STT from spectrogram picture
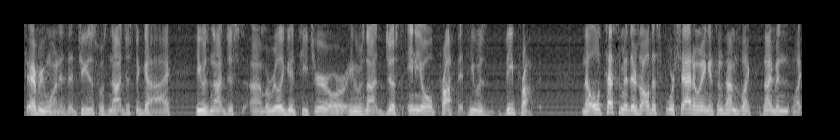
to everyone is that Jesus was not just a guy, he was not just um, a really good teacher, or he was not just any old prophet. He was the prophet. In the Old Testament, there's all this foreshadowing, and sometimes like it's not even like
